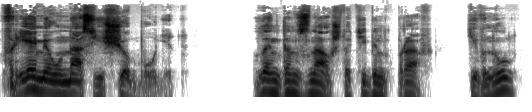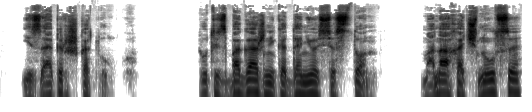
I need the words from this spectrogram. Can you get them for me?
Время у нас еще будет. Лэнгдон знал, что Тибинг прав, кивнул и запер шкатулку. Тут из багажника донесся стон. Монах очнулся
